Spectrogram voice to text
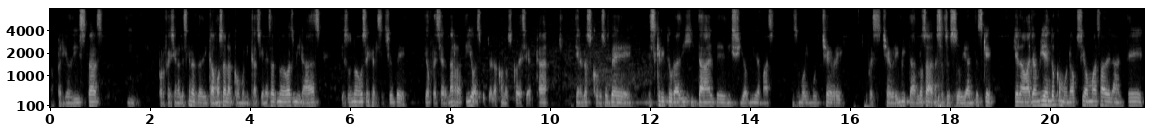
a periodistas y profesionales que nos dedicamos a la comunicación, esas nuevas miradas, esos nuevos ejercicios de, de ofrecer narrativas, pues yo la conozco de cerca, tiene los cursos de escritura digital, de edición y demás. Es muy, muy chévere. Pues chévere invitarlos a nuestros estudiantes que, que la vayan viendo como una opción más adelante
